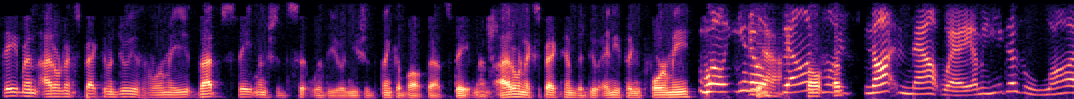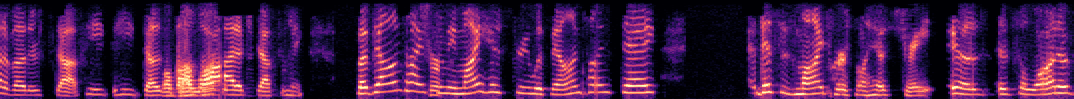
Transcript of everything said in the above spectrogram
statement, I don't expect him to do anything for me. That statement should sit with you, and you should think about that statement. I don't expect him to do anything for me. Well, you know, Yeah. Valentine's not in that way. I mean, he does a lot of other stuff. He he does Well, but a I'm lot talking- of stuff for me. But Valentine's Sure. for me, my history with Valentine's Day, this is my personal history. Is it's a lot of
